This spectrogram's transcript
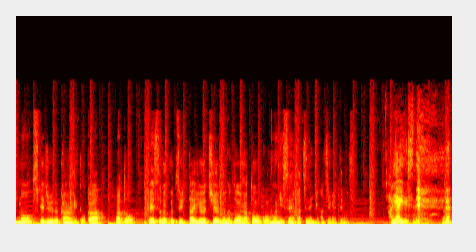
のスケジュール管理とか、あと、Facebook、Twitter、YouTube の動画投稿も2008年に始めてます。早いですね。はい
